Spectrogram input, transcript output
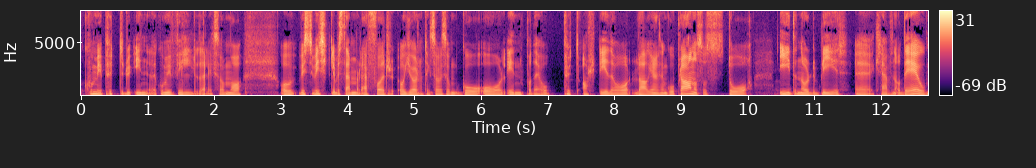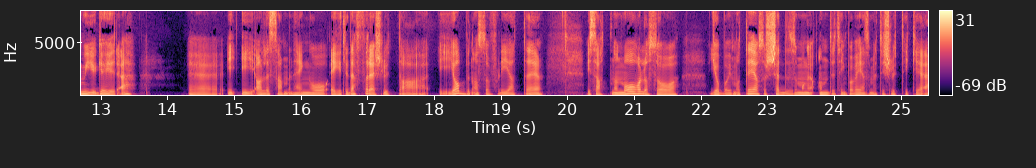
hvor mye putter du inn i det, hvor mye vil du det, liksom. Og, og hvis du virkelig bestemmer deg for å gjøre noe, så liksom gå all in på det og putt alt i det og lage en liksom god plan, og så stå i det når det blir eh, krevende. Og det er jo mye gøyere eh, i, i, alle sammenheng, og egentlig derfor jeg slutta i jobben også, fordi at eh, vi satte noen mål, og så jobba vi mot det, og så skjedde det så mange andre ting på veien som jeg til slutt ikke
